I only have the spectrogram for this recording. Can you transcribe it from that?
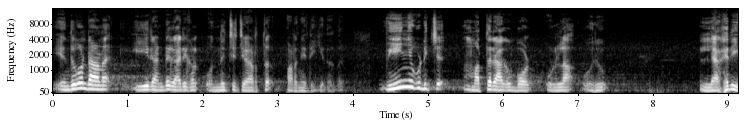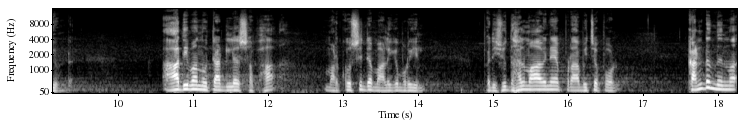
എന്തുകൊണ്ടാണ് ഈ രണ്ട് കാര്യങ്ങൾ ഒന്നിച്ച് ചേർത്ത് പറഞ്ഞിരിക്കുന്നത്? വീഞ്ഞു കുടിച്ച് മത്തരാകുമ്പോൾ ഉള്ള ഒരു ലഹരിയുണ്ട്. ആദിമ നൂറ്റാണ്ടിലെ സഭ മർക്കൂസിന്റെ മാളികമുറിയിൽ പരിശുദ്ധാത്മാവിനെ പ്രാപിച്ചപ്പോൾ കണ്ടു നിന്ന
